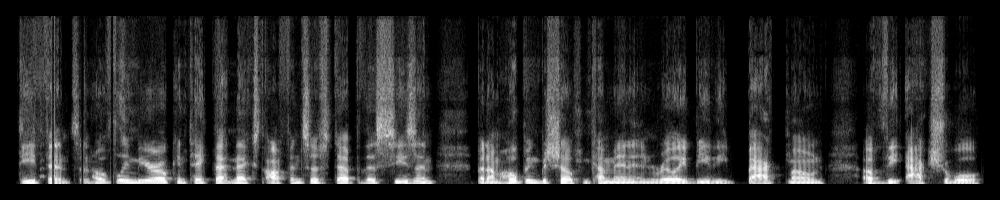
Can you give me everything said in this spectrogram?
defense. And hopefully Miro can take that next offensive step this season. But I'm hoping Bichsel can come in and really be the backbone of the actual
